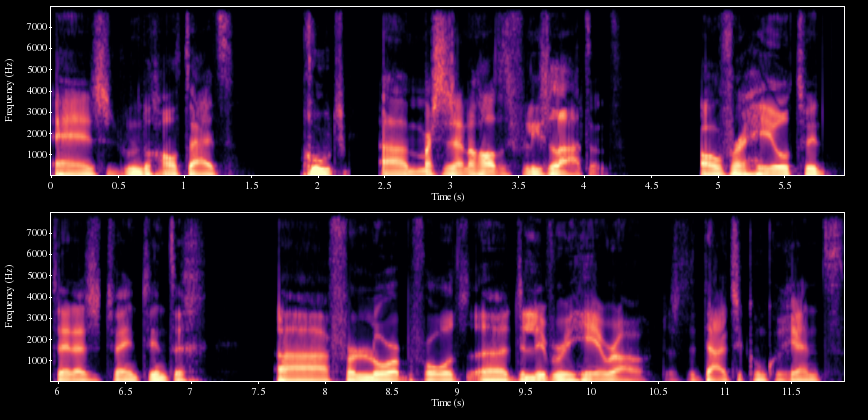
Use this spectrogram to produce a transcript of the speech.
En ze doen nog altijd goed. Um, maar ze zijn nog altijd verlieslatend. Over heel 2022 uh, verloor bijvoorbeeld uh, Delivery Hero. Dat is de Duitse concurrent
